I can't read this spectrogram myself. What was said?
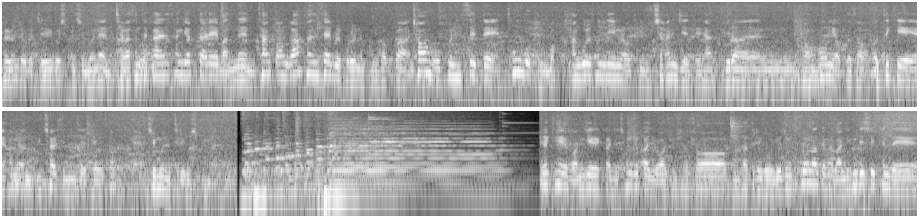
결론적으로 드리고 싶은 질문은 제가 선택한 삼겹살에 맞는 상권과 컨셉을 고르는 방법과 처음 오픈했을 때 홍보 방법, 단골 손님을 어떻게 유치하는지에 대한 이런 경험이 없어서 어떻게 하면 유치할 수 있는지에 대해서 질문을 드리고 싶습니다. 이렇게 먼 길까지 청주까지 와주셔서 감사드리고 요즘 코로나 때문에 많이 힘드실 텐데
